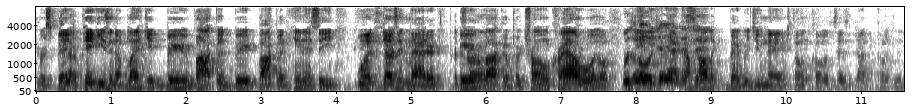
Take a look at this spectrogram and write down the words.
respect, piggies in a blanket, beer, vodka, beer, vodka, Hennessy. What doesn't matter? Beer, Patron. vodka, Patron, Crown Royal. Was any OJ innocent? alcoholic beverage you name? Stone Cold says to Jonathan Coachman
